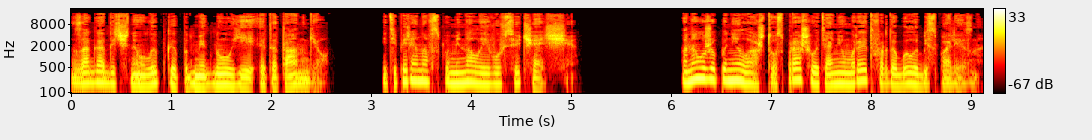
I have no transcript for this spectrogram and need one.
Загадочной улыбкой подмигнул ей этот ангел, и теперь она вспоминала его все чаще. Она уже поняла, что спрашивать о нем Редфорда было бесполезно.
